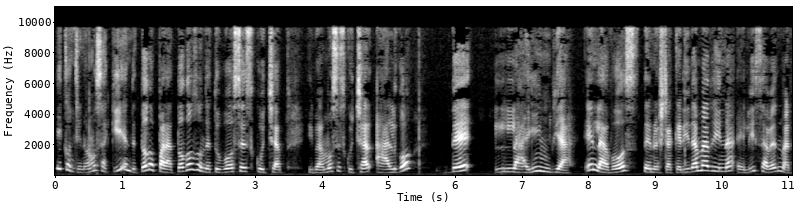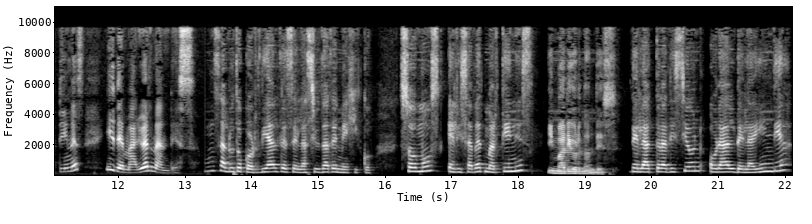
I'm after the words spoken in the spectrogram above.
Y continuamos aquí en De Todo para Todos, donde tu voz se escucha. Y vamos a escuchar algo de la India, en la voz de nuestra querida madrina Elizabeth Martínez y de Mario Hernández. Un saludo cordial desde la Ciudad de México. Somos Elizabeth Martínez y Mario Hernández. De la tradición oral de la India,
